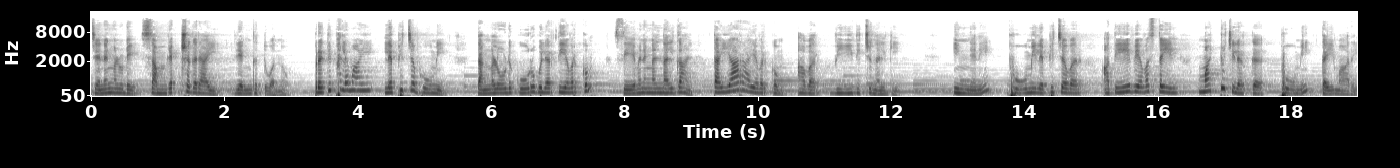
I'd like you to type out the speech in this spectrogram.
ജനങ്ങളുടെ സംരക്ഷകരായി രംഗത്തു വന്നു. പ്രതിഫലമായി ലഭിച്ച ഭൂമി തങ്ങളോട് കൂറുപുലർത്തിയവർക്കും സേവനങ്ങൾ നൽകാൻ തയ്യാറായവർക്കും അവർ വീതിച്ചു നൽകി. ഇങ്ങനെ ഭൂമി ലഭിച്ചവർ അതേ വ്യവസ്ഥയിൽ മറ്റു ചിലർക്ക് ഭൂമി കൈമാറി.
